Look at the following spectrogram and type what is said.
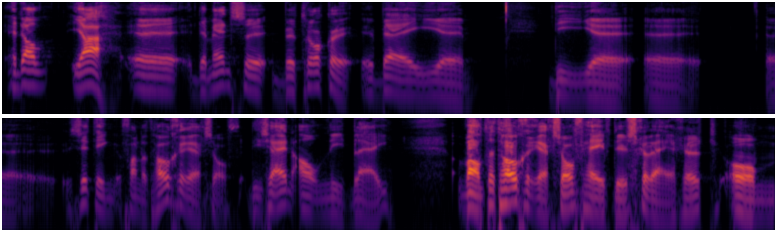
En dan, ja, uh, de mensen betrokken bij die zitting van het Hoge Rechtshof, die zijn al niet blij. Want het Hoge Rechtshof heeft dus geweigerd om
